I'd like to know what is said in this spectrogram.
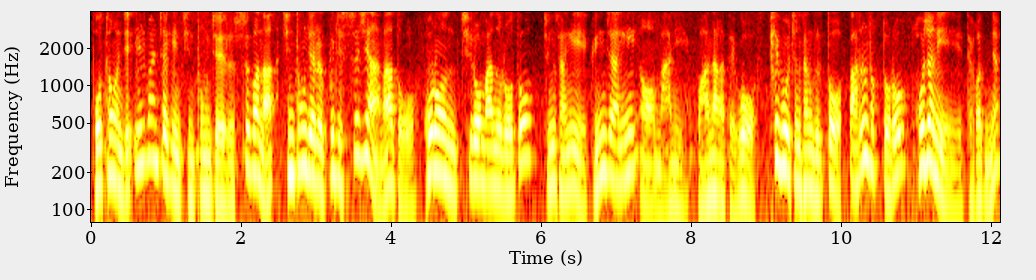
보통은 이제 일반적인 진통제를 쓰거나 진통제를 굳이 쓰지 않아도 그런 치료만으로도 증상이 굉장히 어, 많이 완화가 되고 피부 증상들도 빠른 속도로 호전이 되거든요.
